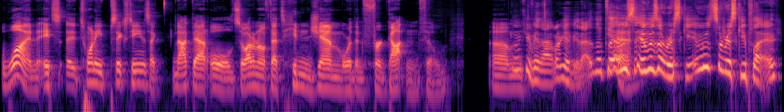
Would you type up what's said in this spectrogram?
one, it's uh, 2016. It's like not that old, so I don't know if that's hidden gem more than forgotten film. Um, I'll give you that. I'll give you that. That's, Yeah. It was, it was a risky. It was a risky play.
